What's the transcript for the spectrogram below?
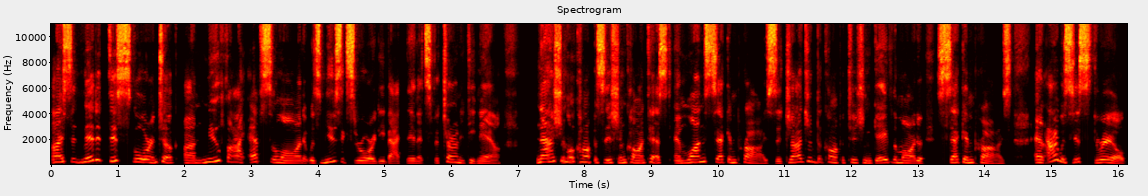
I submitted this score and took a Mu Phi Epsilon. It was music sorority back then, it's fraternity now national composition contest and won second prize. The judge of the competition gave the martyr second prize. And I was just thrilled,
